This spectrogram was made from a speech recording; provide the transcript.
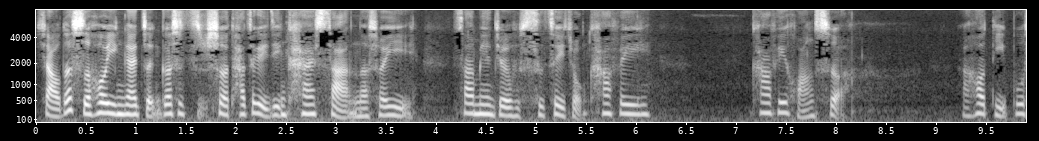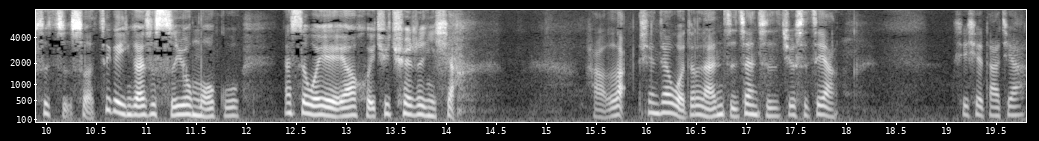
小的时候应该整个是紫色，它这个已经开散了，所以上面就是这种咖啡咖啡黄色，然后底部是紫色，这个应该是食用蘑菇，但是我也要回去确认一下。好了，现在我的篮子暂时就是这样，谢谢大家。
